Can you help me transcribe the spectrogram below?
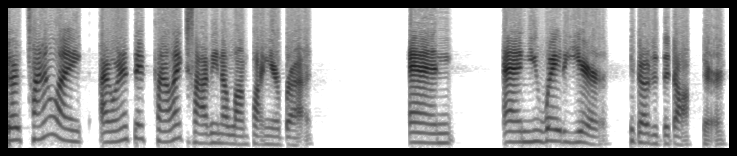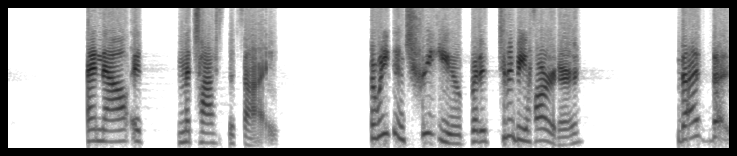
So it's kind of like I want to say it's kind of like having a lump on your breast, and and you wait a year to go to the doctor and now it's metastasized. So we can treat you, but it's going to be harder. That, that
